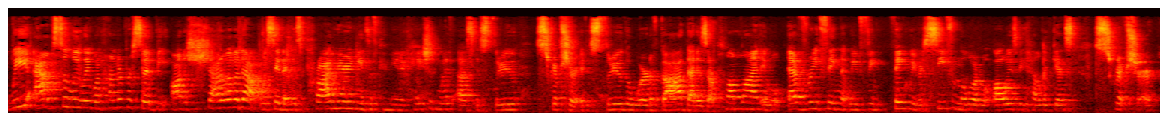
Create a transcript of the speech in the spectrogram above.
We absolutely 100% beyond a shadow of a doubt would say that his primary means of communication with us is through scripture. It is through the word of God. That is our plumb line. It will everything that we think we receive from the Lord will always be held against scripture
